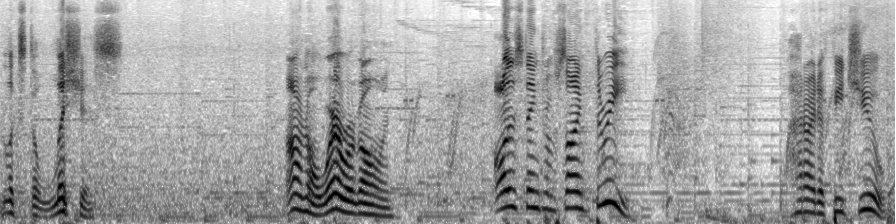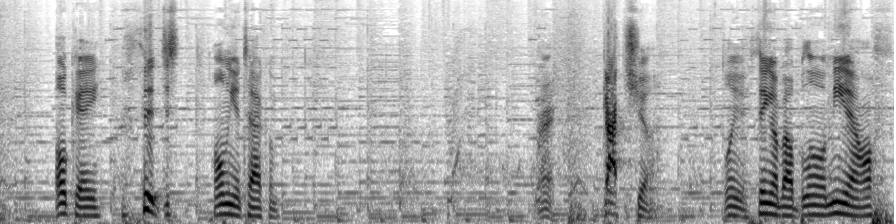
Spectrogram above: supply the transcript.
It looks delicious. I don't know where we're going. all this thing from Sonic 3. How do I defeat you? Okay, just only attack him. Alright, gotcha. Don't even think about blowing me off.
